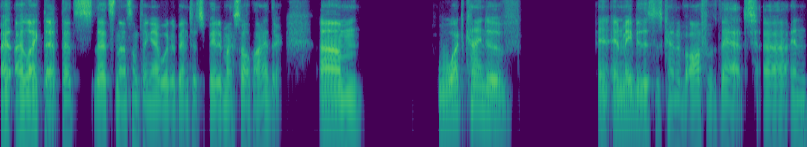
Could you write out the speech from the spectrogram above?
I, I like that. That's that's not something I would have anticipated myself either. Um, what kind of and, and maybe this is kind of off of that. Uh, and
